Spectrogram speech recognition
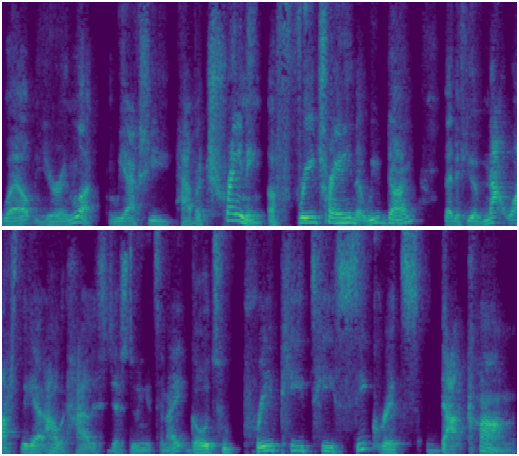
Well, you're in luck. We actually have a training, a free training that we've done that if you have not watched it yet, I would highly suggest doing it tonight. Go to preptsecrets.com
